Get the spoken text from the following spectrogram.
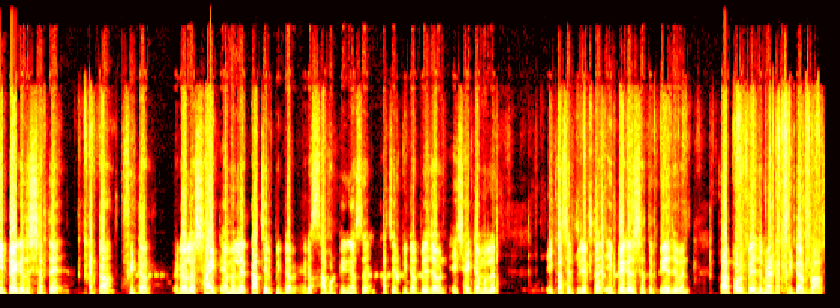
এই প্যাকেজের সাথে একটা ফিটার। এটা হলো ষাট এম এর কাচের পিটার এটা সাপোর্টিং আছে, কাচের পিটার পেয়ে যাবেন এই ষাট এম এর। এই কাচের পিটারটা এই প্যাকেজের সাথে পেয়ে যাবেন। তারপরে পেয়ে যাবেন একটা ফিটার ব্রাশ।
